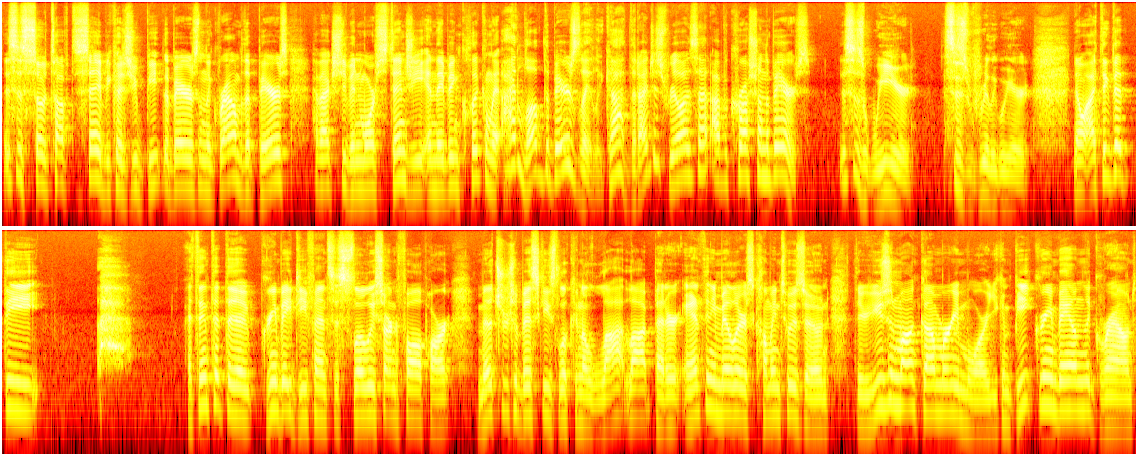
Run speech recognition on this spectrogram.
this is so tough to say because you beat the Bears on the ground, but the Bears have actually been more stingy and they've been clicking. I love the Bears lately. God, did I just realize that? I have a crush on the Bears. This is weird. This is really weird. Now, I think that the I think that the Green Bay defense is slowly starting to fall apart. Mitchell Trubisky's looking a lot, lot better. Anthony Miller is coming to his own. They're using Montgomery more. You can beat Green Bay on the ground.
